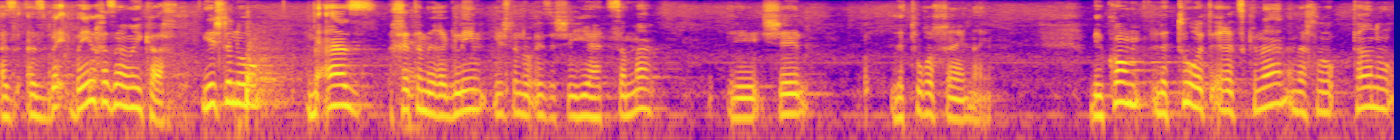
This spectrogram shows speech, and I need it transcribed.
אז, אז באים חז"ל ואומרים כך, יש לנו מאז חטא המרגלים, יש לנו איזושהי העצמה אה, של לתור אחרי העיניים. במקום לתור את ארץ כנען, אנחנו תרנו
